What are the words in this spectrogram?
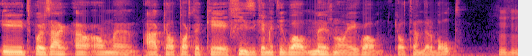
E depois há, há, uma, há aquela porta que é fisicamente igual, mas não é igual, que é o Thunderbolt. Uhum.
